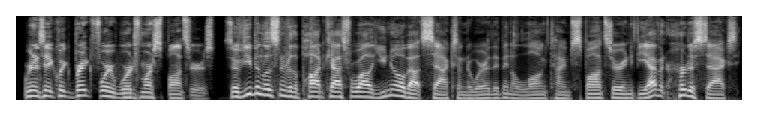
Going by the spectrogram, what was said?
We're going to take a quick break for a word from our sponsors. So, if you've been listening to the podcast for a while, you know about Saxx Underwear. They've been a long time sponsor. And if you haven't heard of Saxx,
